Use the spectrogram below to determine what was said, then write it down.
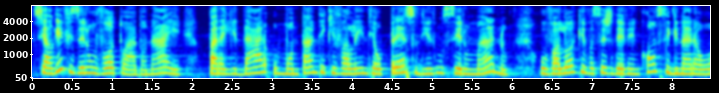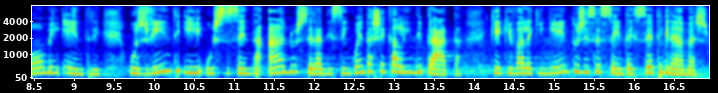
Se alguém fizer um voto a Adonai para lhe dar um montante equivalente ao preço de um ser humano, o valor que vocês devem consignar ao homem entre os 20 e os 60 anos será de 50 shekelim de prata, que equivale a 567 gramas,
